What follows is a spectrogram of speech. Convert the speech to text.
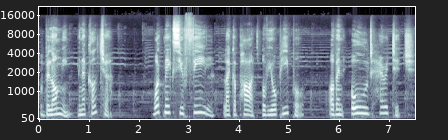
of belonging in a culture? What makes you feel like a part of your people, of an old heritage,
